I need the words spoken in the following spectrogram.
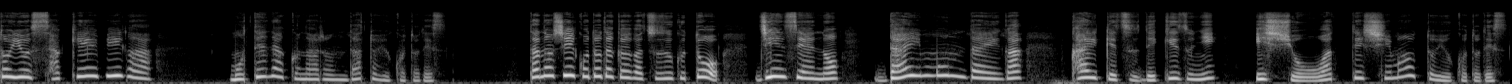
という叫びが持てなくなるんだということです。楽しいことだけが続くと人生の大問題が解決できずに一生終わってしまうということです。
